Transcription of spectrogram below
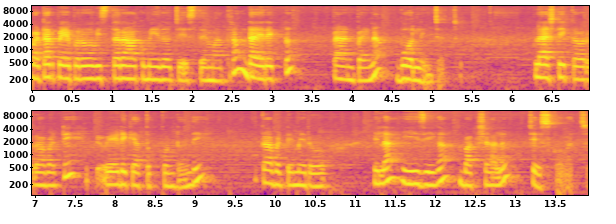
బటర్ పేపరు విస్తరాకు మీద చేస్తే మాత్రం డైరెక్ట్ ప్యాన్ పైన బోర్లించవచ్చు ప్లాస్టిక్ కవర్ కాబట్టి వేడికి అతుక్కుంటుంది. కాబట్టి మీరు ఇలా ఈజీగా భక్ష్యాలు చేసుకోవచ్చు.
